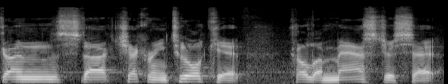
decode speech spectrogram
gun stock checkering toolkit called a master set.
